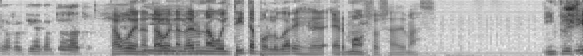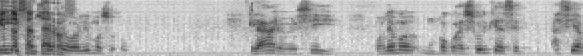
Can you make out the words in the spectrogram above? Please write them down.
no retiene tantos datos. Está bueno, está bueno, dar una vueltita por lugares hermosos además. Incluyendo Santa Rosa. Volvimos, claro que sí. Volvemos un poco al sur que hace, hacía,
